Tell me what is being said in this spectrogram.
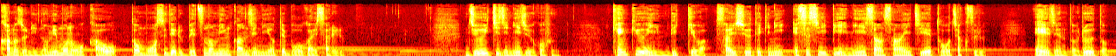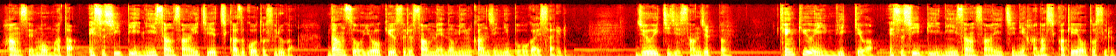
彼女に飲み物を買おうと申し出る別の民間人によって妨害される。11時25分研究員ビッケは最終的に SCP-2331 へ到着する。エージェントルートハンセンもまた SCP-2331 へ近づこうとするがダンスを要求する3名の民間人に妨害される。11時30分研究員ウィッケは SCP-2331 に話しかけようとする。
